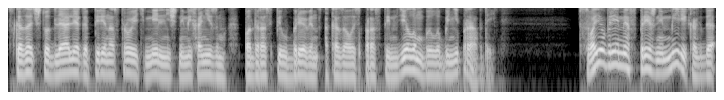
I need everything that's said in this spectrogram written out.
Сказать, что для Олега перенастроить мельничный механизм под распил бревен оказалось простым делом, было бы неправдой. В свое время в прежнем мире, когда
